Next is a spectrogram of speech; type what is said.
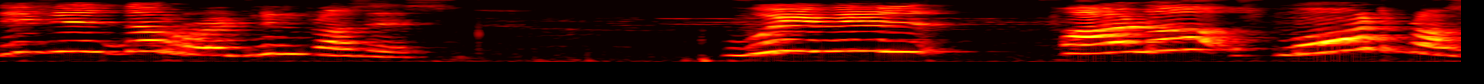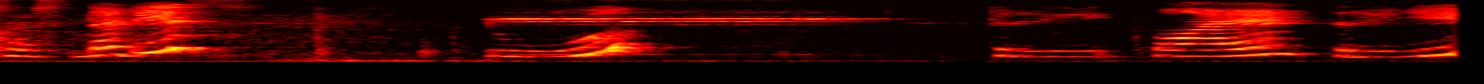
this is the Rodlin process. We will follow smart process. That is 2 3.3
